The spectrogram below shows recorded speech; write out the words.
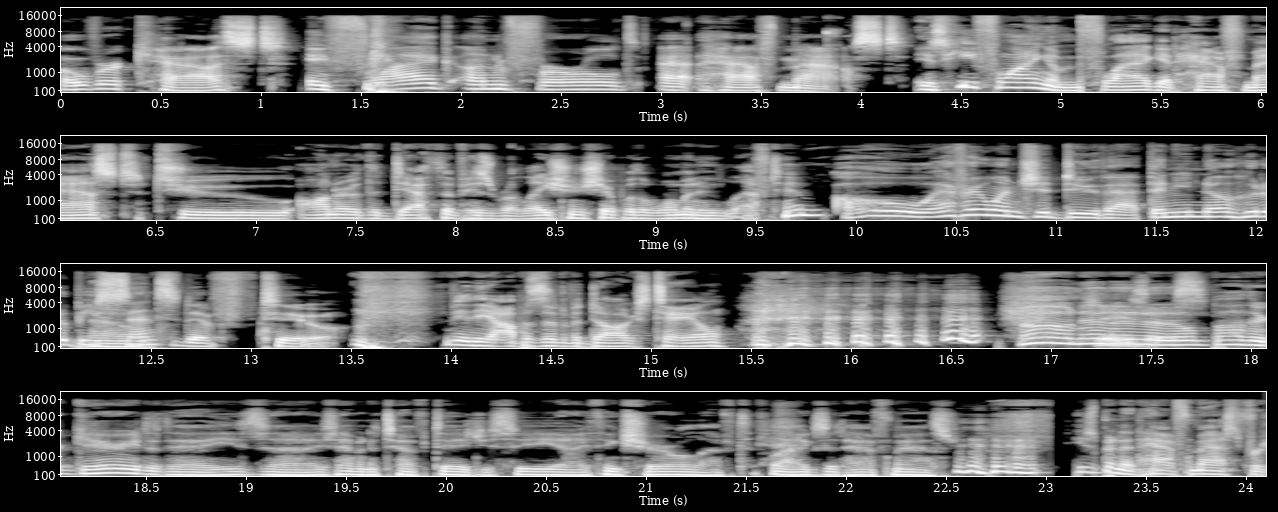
overcast. A flag unfurled at half mast. Is he flying a flag at half mast to honor the death of his relationship with a woman who left him? Oh, everyone should do that. Then you know who to be No. sensitive to. Be the opposite of a dog's tail. oh no, no, no! Don't bother Gary today. He's uh, he's having a tough day. Did you see? I think Cheryl left flags at half mast. he's been at half mast for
